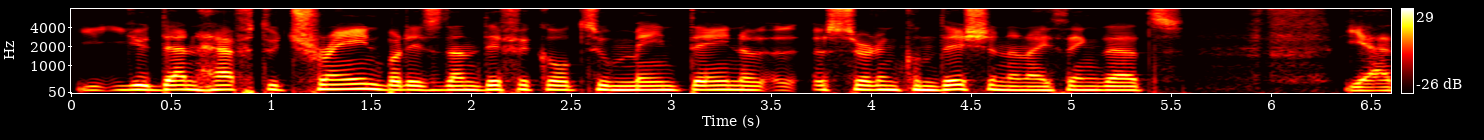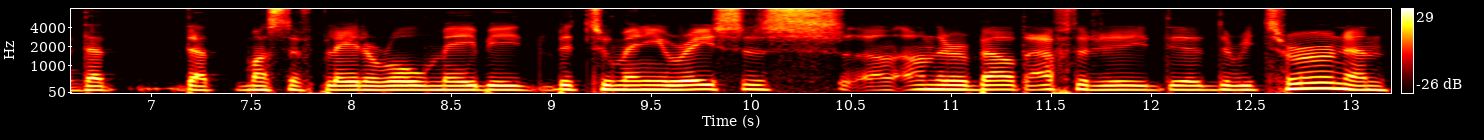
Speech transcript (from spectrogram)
you then have to train, but it's then difficult to maintain a, a certain condition. And I think that, yeah, that that must have played a role. Maybe a bit too many races uh, under her belt after the, the the return and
